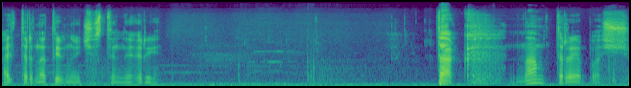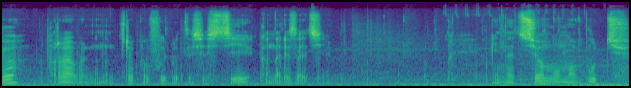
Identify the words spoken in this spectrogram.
альтернативної частини гри. Так, нам треба що? Правильно, нам треба вибратися з цієї каналізації. І на цьому, мабуть,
